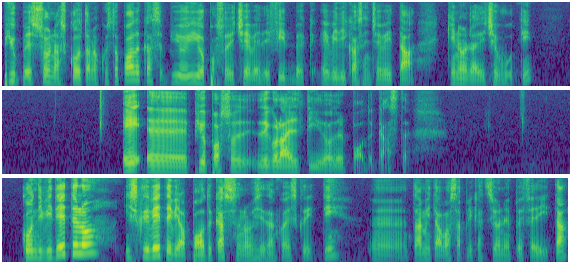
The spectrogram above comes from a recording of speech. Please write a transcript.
più persone ascoltano questo podcast, più io posso ricevere dei feedback e vi dico la sincerità che non ho già ricevuti e eh, più posso regolare il tiro del podcast. Condividetelo, iscrivetevi al podcast se non vi siete ancora iscritti eh, tramite la vostra applicazione preferita,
